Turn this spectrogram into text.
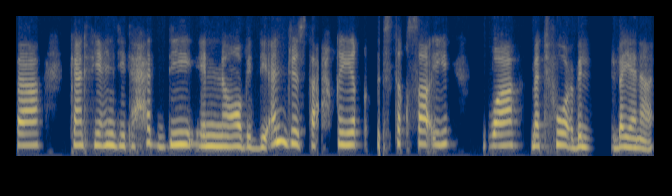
فكان في عندي تحدي إنه بدي أنجز تحقيق استقصائي ومدفوع بالبيانات.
